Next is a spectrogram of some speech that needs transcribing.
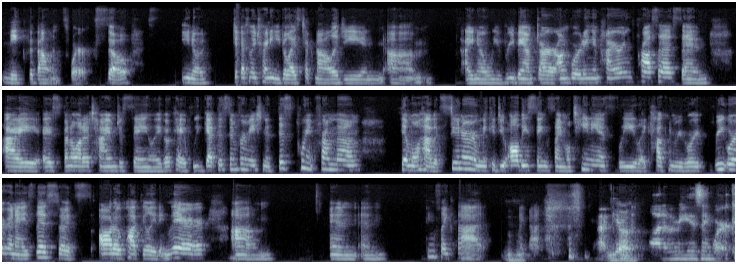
make the balance work so you know definitely trying to utilize technology and um, I know we revamped our onboarding and hiring process, and I, I spent a lot of time just saying, like, okay, if we get this information at this point from them, then we'll have it sooner and we could do all these things simultaneously. Like, how can we re- reorganize this so it's auto populating there? Um, and, and things like that. Mm-hmm. Like that. yeah, yeah. a lot of amazing work.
